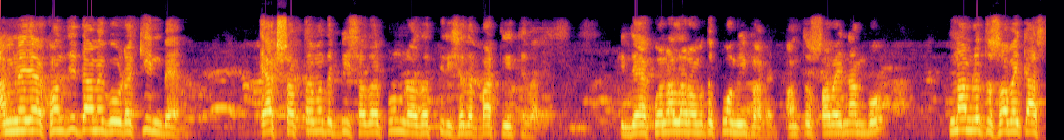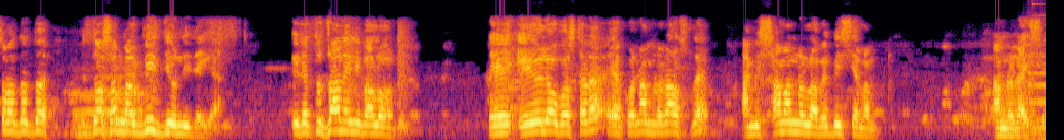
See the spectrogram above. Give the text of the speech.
আপনি এখন যে দামে গরুটা কিনবেন, এক সপ্তাহের মধ্যে বিশ হাজার, পনেরো হাজার, তিরিশ হাজার বাড়তি হতে পারে। কিন্তু এখন আল্লাহর মতো কমই পাবেন। অন্তত সবাই নামবো। নামলে তো সবাই কাস্টমার দশের মাল বিশ দিও নি জায়গা এটা তো জানেনি ভালো হবে। এই হলো অবস্থাটা। এখন আপনারা আসলে আমি সামান্য লাভে বেশি এলাম। আপনারা আইসে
